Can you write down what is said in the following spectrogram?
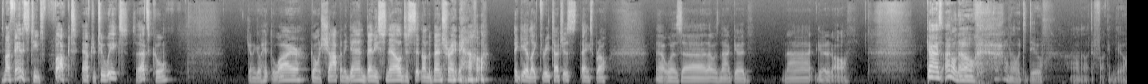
is my fantasy team's fucked after two weeks, so that's cool. Gonna go hit the wire, going shopping again. Benny Snell just sitting on the bench right now. I think he had like three touches. Thanks, bro. That was uh, that was not good, not good at all. Guys, I don't know. I don't know what to do. I don't know what to fucking do.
